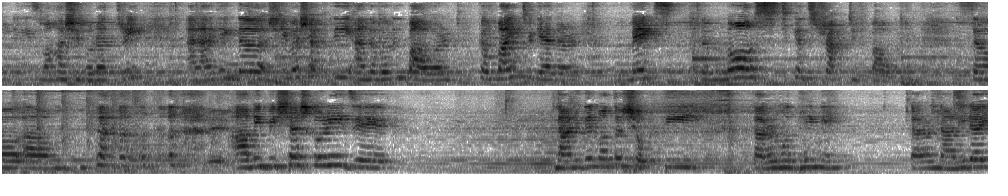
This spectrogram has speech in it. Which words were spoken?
today is Mahashivaratri and I think the Shiva Shakti and the women power combined together makes the most constructive power. So um, আমি বিশ্বাস করি যে নারীদের মতো শক্তি কারোর মধ্যেই নেই কারণ নারীরাই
